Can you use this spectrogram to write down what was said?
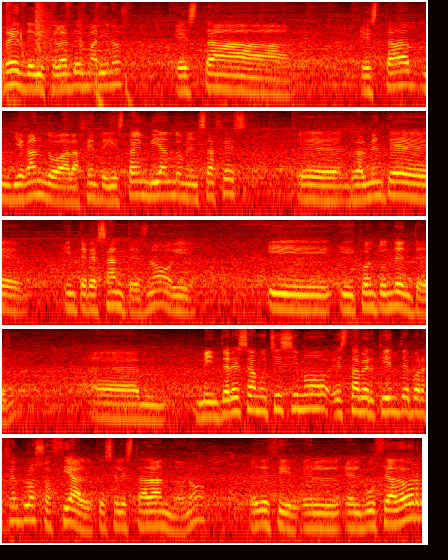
Red de vigilantes marinos está, está llegando a la gente y está enviando mensajes eh, realmente interesantes y, contundentes. Em, me interesa muchísimo esta vertiente, por ejemplo, social que se le está dando. Es decir, el, buceador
